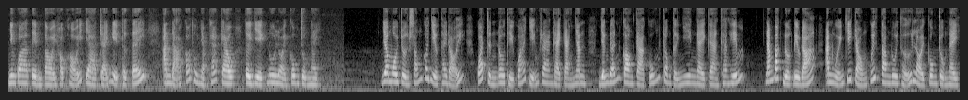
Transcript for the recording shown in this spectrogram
nhưng qua tìm tòi học hỏi và trải nghiệm thực tế, anh đã có thu nhập khá cao từ việc nuôi loài côn trùng này. Do môi trường sống có nhiều thay đổi, quá trình đô thị hóa diễn ra ngày càng nhanh, dẫn đến con cà cuốn trong tự nhiên ngày càng khan hiếm. Nắm bắt được điều đó, anh Nguyễn Chí Trọng quyết tâm nuôi thử loài côn trùng này.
